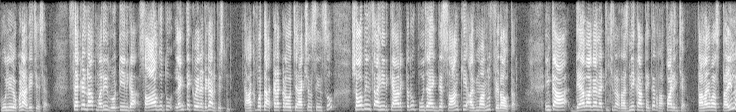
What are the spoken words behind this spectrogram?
కూలీలో కూడా అదే చేశాడు. సెకండ్ హాఫ్ మరీ రొటీన్గా సాగుతూ లెంగ్త్ ఎక్కువైనట్టుగా అనిపిస్తుంది. కాకపోతే అక్కడక్కడ వచ్చే action scenes Soubin Shahir character Pooja Hegde సాంగ్కి అభిమానులు ఫిదా అవుతారు ఇంకా దేవాగా నటించిన రజనీకాంత్ అయితే రఫాడించాడు తలవ స్టైల్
